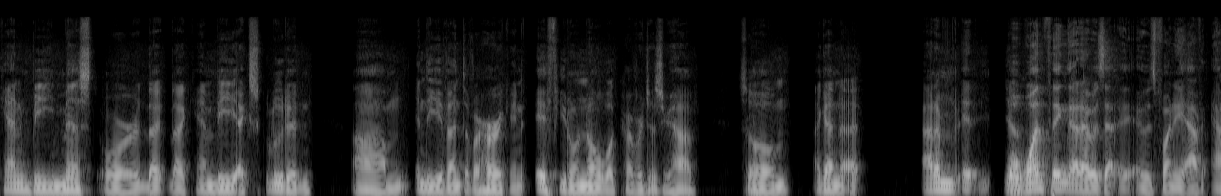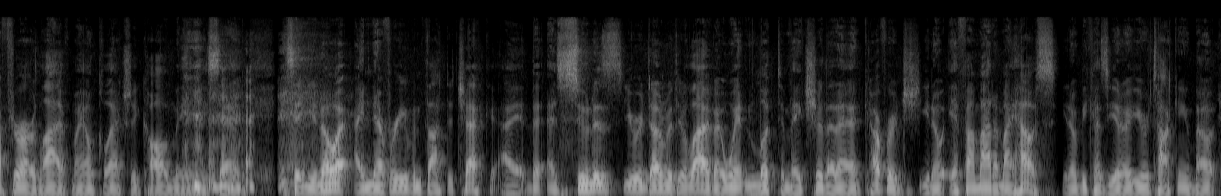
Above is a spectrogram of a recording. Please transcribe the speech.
can be missed or that that can be excluded um, in the event of a hurricane if you don't know what coverages you have. So um, again, uh, Adam, It, Yeah. Well, one thing that I was, it was funny after our live, my uncle actually called me and he said, he said, you know what? I never even thought to check. I, the, as soon as you were done with your live, I went and looked to make sure that I had coverage, you know, if I'm out of my house, you know, because, you know, you were talking about,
